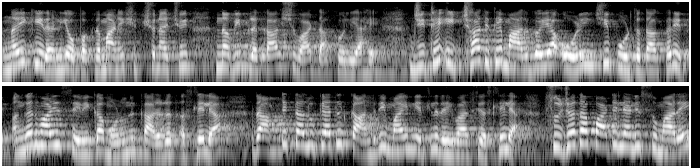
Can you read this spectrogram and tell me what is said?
नई किरण या उपक्रमाने शिक्षणाची नवी प्रकाशवाट दाखवली आहे. जिथे इच्छा तिथे मार्ग या ओळींची पूर्तता करीत अंगणवाडी सेविका म्हणून कार्यरत असलेल्या रामटेक तालुक्यातील कांद्री माईन येथील रहिवासी असलेल्या सुजाता पाटील यांनी सुमारे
